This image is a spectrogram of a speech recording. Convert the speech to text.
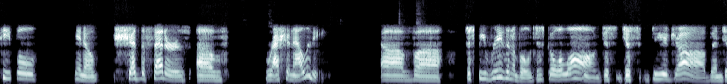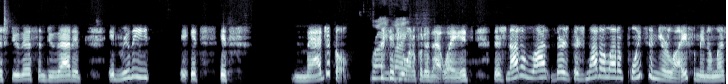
people, you know, shed the fetters of rationality, of uh, just be reasonable, just go along, just just do your job, and just do this and do that. It it really it's it's magical right, if right. you want to put it that way. It's there's not a lot there's there's not a lot of points in your life i mean unless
